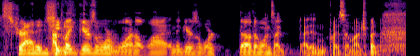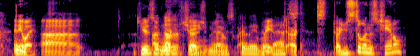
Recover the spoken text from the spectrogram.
strategy. I played Gears of War one a lot, and then Gears of War the other ones I I didn't play so much. But anyway, uh, Gears of War Judgment that- is clearly the wait, best. Are, are you still in this channel?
